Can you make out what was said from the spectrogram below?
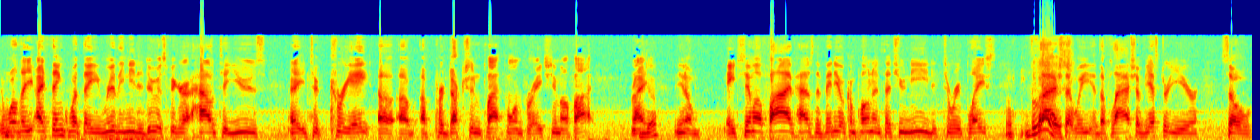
Well, they, I think what they really need to do is figure out how to use uh, to create a, a, a production platform for HTML5, right? Yeah. You know, HTML5 has the video components that you need to replace Flash. Flash that we the Flash of yesteryear. So,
